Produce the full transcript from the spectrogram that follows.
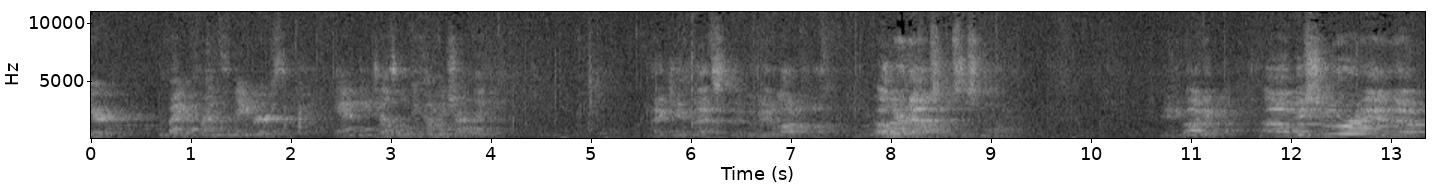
here. Invite your friends and neighbors, and details will be coming shortly. Thank you, that's going to be a lot of fun. Other announcements this morning? Anybody? Uh, be sure and uh,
